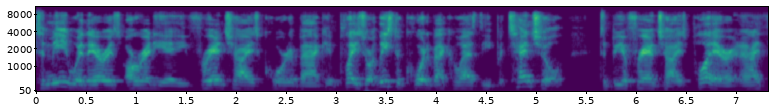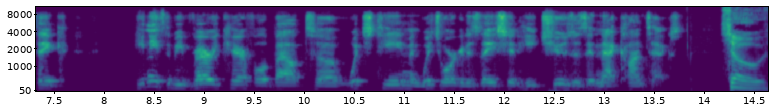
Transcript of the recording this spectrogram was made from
to me where there is already a franchise quarterback in place, or at least a quarterback who has the potential to be a franchise player. And I think he needs to be very careful about uh, which team and which organization he chooses in that context. So,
